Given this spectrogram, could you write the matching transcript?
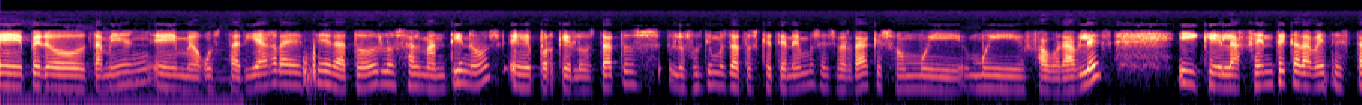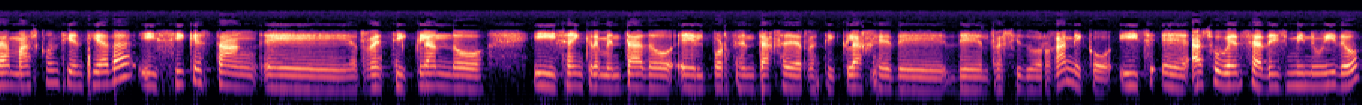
Eh, pero también eh, me gustaría agradecer a todos los salmantinos eh, porque los datos, los últimos datos que tenemos es verdad que son muy muy favorables y que la gente cada vez está más concienciada y sí que están reciclando y se ha incrementado el porcentaje de reciclaje de- del residuo orgánico y a su vez se ha disminuido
